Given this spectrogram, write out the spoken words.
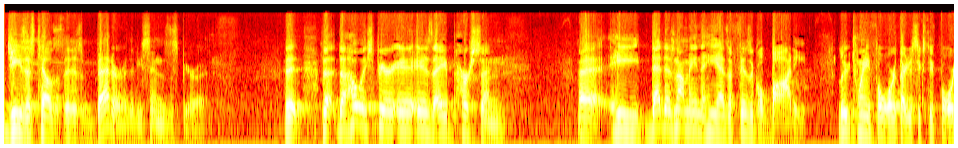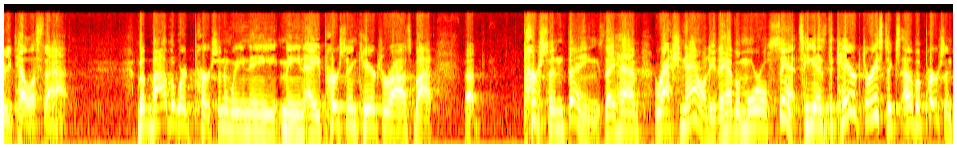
Jesus tells us that it's better that he sends the Spirit. That the, the Holy Spirit is a person. Uh, he, that does not mean that he has a physical body. Luke 24, 36 to 40 tell us that. But by the word person, we need, mean a person characterized by uh, person things. They have rationality. They have a moral sense. He has the characteristics of a person.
